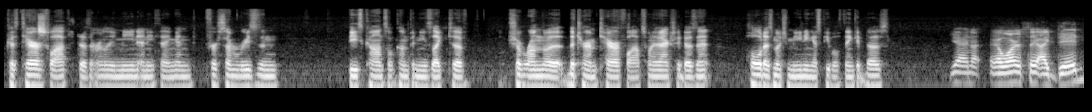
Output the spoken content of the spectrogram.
Because teraflops doesn't really mean anything, and for some reason, these console companies like to shove around the, the term teraflops when it actually doesn't hold as much meaning as people think it does. Yeah, and I, and I wanted to say I did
